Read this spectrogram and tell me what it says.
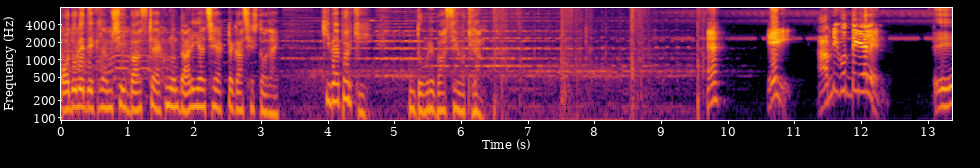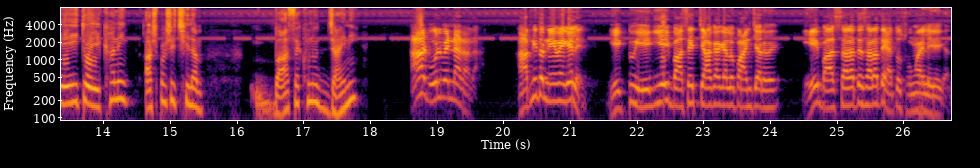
অদূরে দেখলাম সেই বাসটা এখনও দাঁড়িয়ে আছে একটা গাছের তলায়। কি ব্যাপার কি? দৌড়ে বাসে উঠলাম। হ্যাঁ? এই আপনি করতে গেলেন এই তো এখানে আশপাশে ছিলাম। বাস এখনও যায়নি। আর বলবেন না দাদা। আপনি তো নেমে গেলেন। একটু এগিয়েই বাসের চাকা গেল পাঞ্চার হয়ে। এই বাস সারাতে সারাতে এত সময় লেগে গেল।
